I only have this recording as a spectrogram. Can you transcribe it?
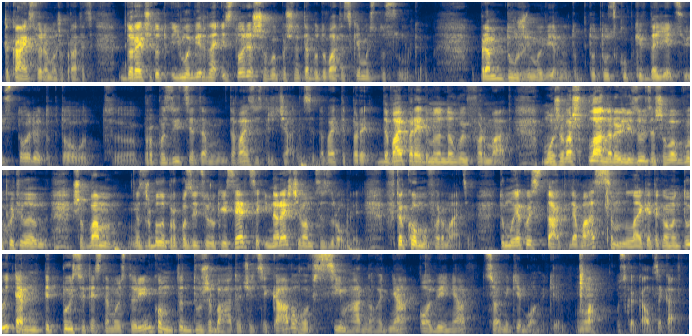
така історія може братися. До речі, тут ймовірна історія, що ви почнете будувати з кимось стосунки. Прям дуже ймовірно. Тобто тут з кубків дає цю історію. Тобто, от е, пропозиція там давай зустрічатися, давайте пере... давай перейдемо на новий формат. Може, ваш план реалізується, що ви хотіли, щоб вам зробили пропозицію руки і серця, і нарешті вам це зроблять в такому форматі. Тому якось так для вас. Лайкайте, коментуйте, підписуйтесь на мою сторінку. Тут дуже багато чого цікавого. Всім гарного дня. Обійняв цьоміки боміки. Ускакав закат.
